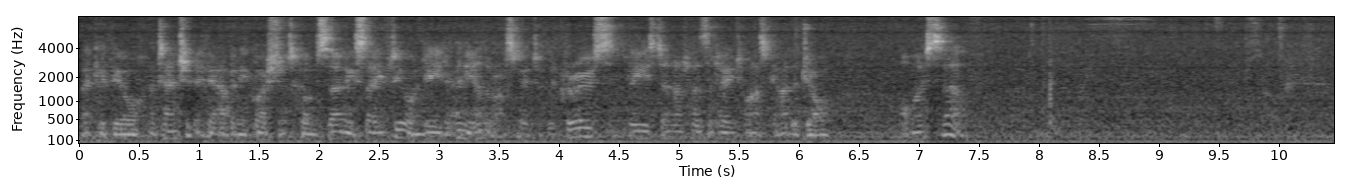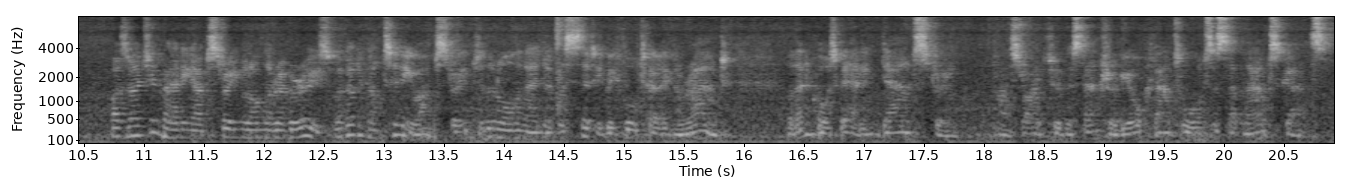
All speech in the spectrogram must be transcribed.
Thank you for your attention. If you have any questions concerning safety or indeed any other aspect of the cruise, please do not hesitate to ask either John or myself. As mentioned, heading upstream along the River Ouse. We're going to continue upstream to the northern end of the city before turning around. We'll then, of course, be heading downstream, pass right through the centre of York down towards the southern outskirts.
